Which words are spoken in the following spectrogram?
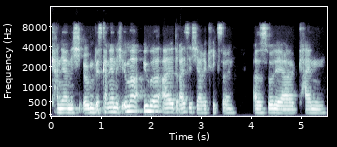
kann ja nicht irgend, es kann ja nicht immer überall 30 Jahre Krieg sein. Also es würde ja kein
